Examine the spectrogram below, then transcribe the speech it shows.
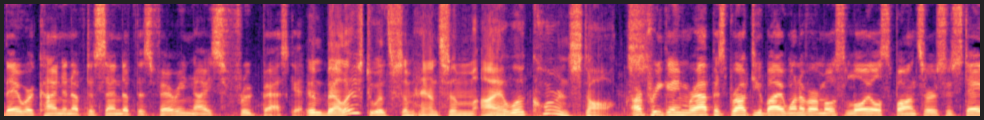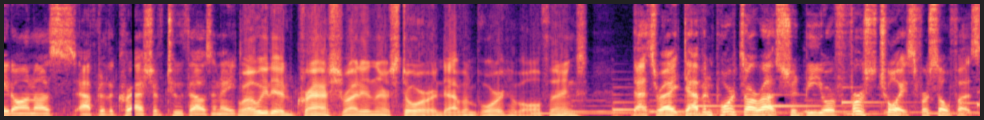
They were kind enough to send up this very nice fruit basket. Embellished with some handsome Iowa corn stalks. Our pregame wrap is brought to you by one of our most loyal sponsors who stayed on us after the crash of 2008. Well, we did crash right in their store in Davenport, of all things. That's right, Davenport's R Us should be your first choice for sofas.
